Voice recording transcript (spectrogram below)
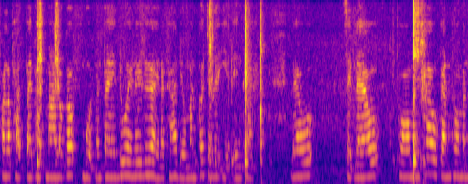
พอเราผัดไปผัดมาเราก็บดมันไปด้วยเรื่อย ๆ นะคะ เดี๋ยวมันก็จะละเอียดเองค่ะ แล้วเสร็จแล้วพอมันเข้ากันพอมัน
